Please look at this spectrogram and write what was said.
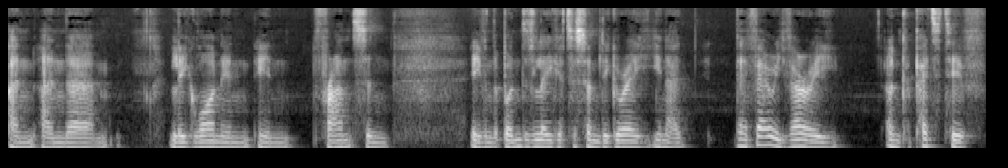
and and um, League One in in France and even the Bundesliga to some degree. You know, they're very very uncompetitive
